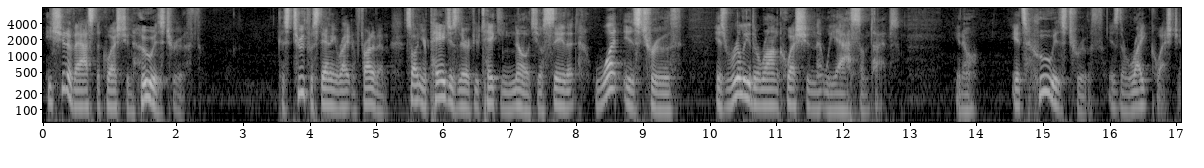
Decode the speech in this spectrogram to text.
He should have asked the question, who is truth? because truth was standing right in front of him. So on your pages there, if you're taking notes, you'll see that what is truth is really the wrong question that we ask sometimes. You know, it's who is truth is the right question.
